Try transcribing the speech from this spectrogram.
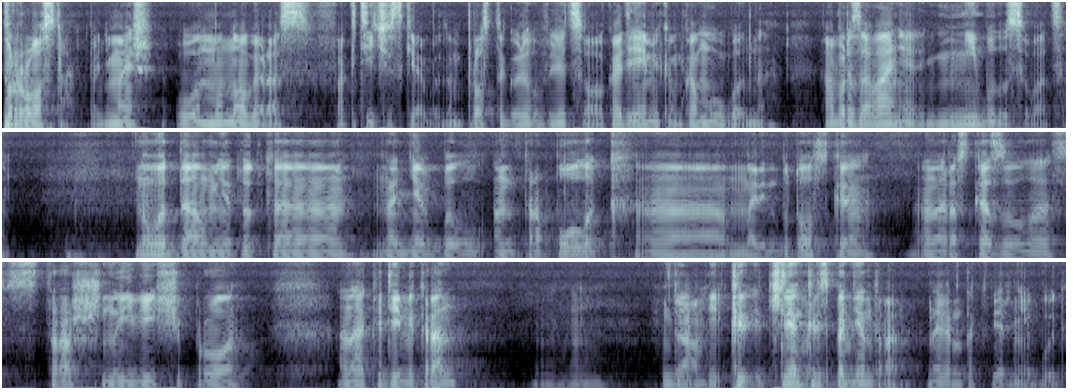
Просто, понимаешь? Он много раз фактически об этом просто говорил в лицо академикам, кому угодно. Образование не буду ссываться. Ну вот, да, у меня тут э, на днях был антрополог э, Марина Бутовская. Она рассказывала страшные вещи про... Она академик РАН, Да. и- к- член-корреспондент РАН, наверное, так вернее будет.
